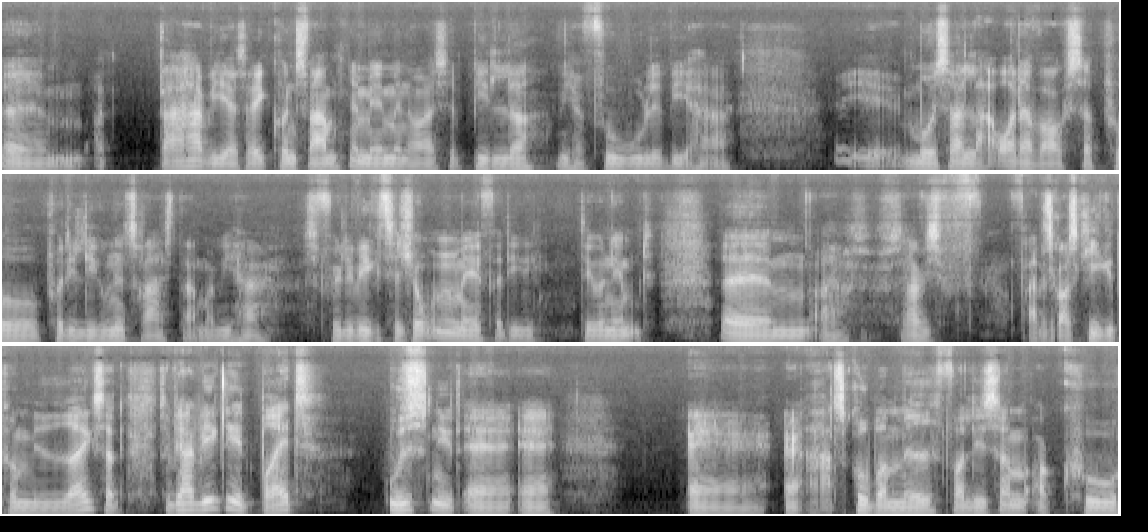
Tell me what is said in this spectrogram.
Øhm, og der har vi altså ikke kun svampene med, men også biller, vi har fugle, vi har øh, Øh, mosser og laver, der vokser på, på de levende træstammer. Vi har selvfølgelig vegetationen med, fordi det er jo nemt. Øhm, og så har vi faktisk også kigget på midler. Ikke? Så, så vi har virkelig et bredt udsnit af, af, af, af artsgrupper med, for ligesom at kunne,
